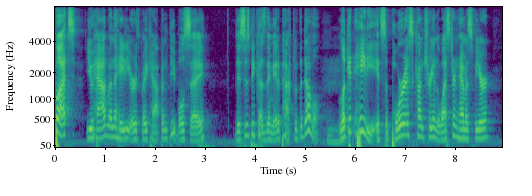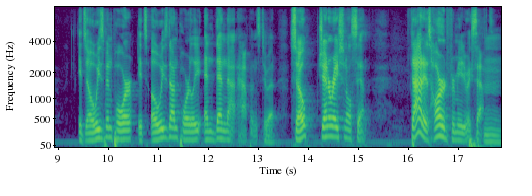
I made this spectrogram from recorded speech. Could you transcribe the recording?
But you had when the Haiti earthquake happened, people say This is because they made a pact with the devil. Mm. Look at Haiti. It's the poorest country in the Western Hemisphere. It's always been poor, it's always done poorly, and then that happens to it. So, generational sin. That is hard for me to accept. Mm.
